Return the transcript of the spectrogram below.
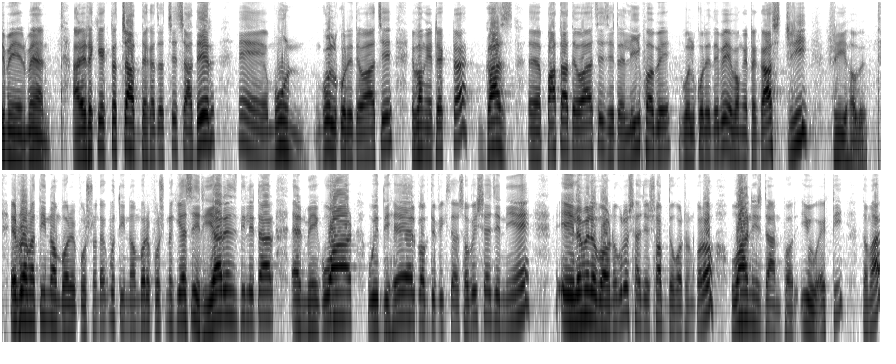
এম এর ম্যান আর এটা কি একটা চাঁদ দেখা যাচ্ছে, চাঁদের মুন গোল করে দেওয়া আছে এবং এটা একটা গাছ পাতা দেওয়া আছে যেটা লিফ হবে, গোল করে দেবে এবং এটা গাছ ট্রি ট্রি হবে। এরপর আমরা তিন নম্বরের প্রশ্ন দেখব। তিন নম্বরের প্রশ্ন কি আছে? Rearrange the letter and make word with the help of the picture ছবির সাহায্যে নিয়ে এলোমেলো বর্ণগুলো সাহায্যে শব্দ গঠন করো। One is done for you একটি তোমার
